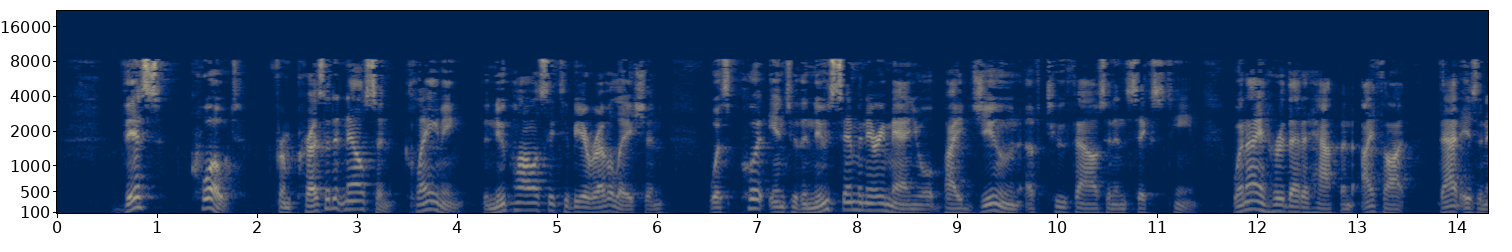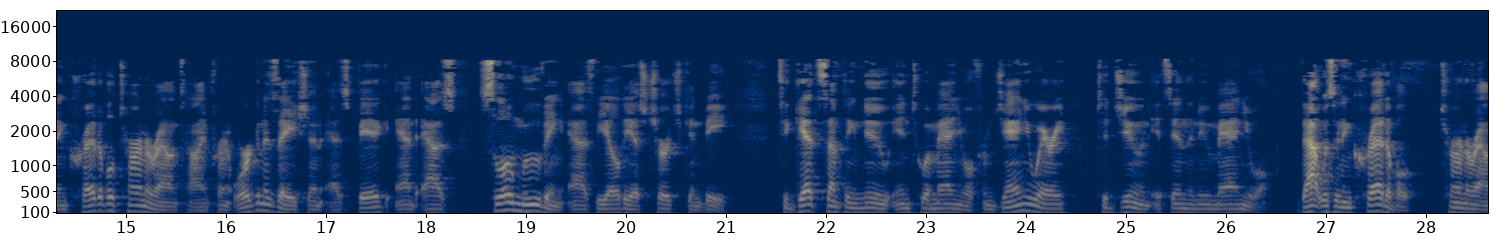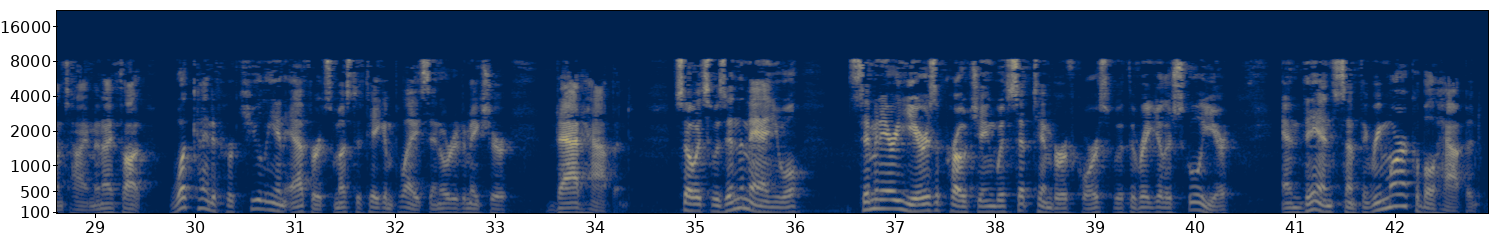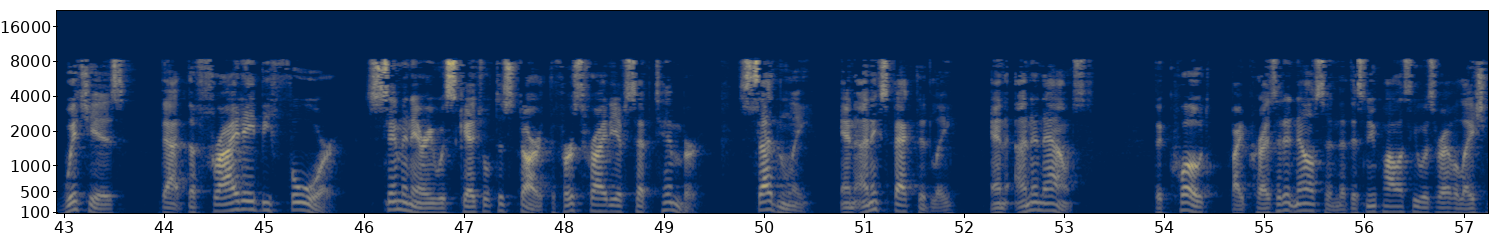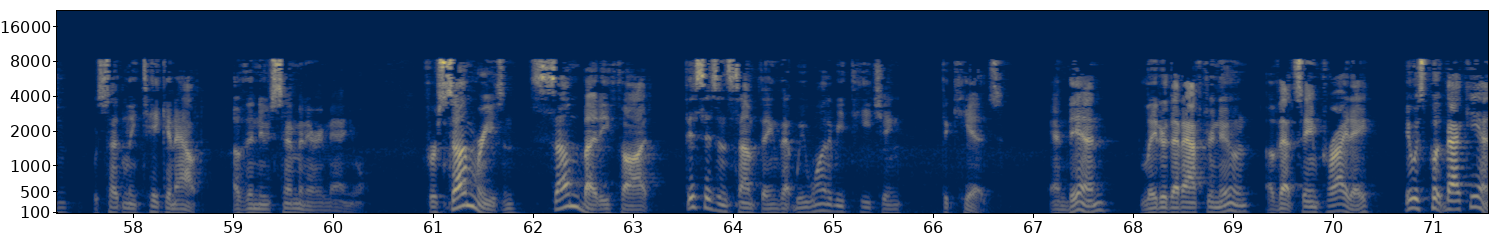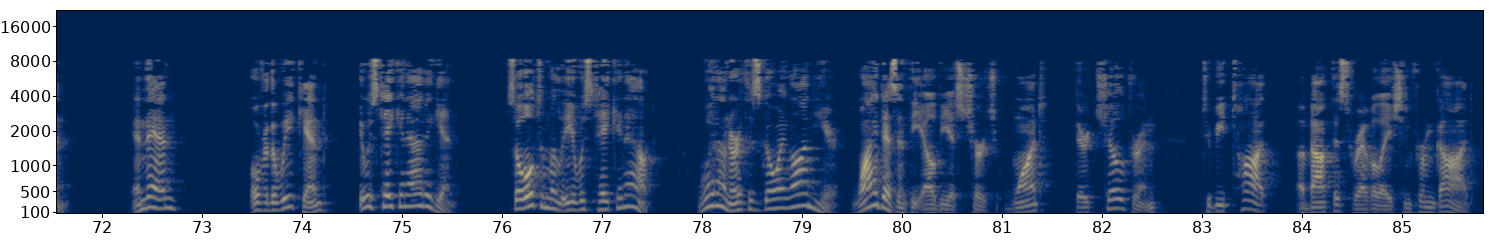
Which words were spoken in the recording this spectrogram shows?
This quote from President Nelson claiming the new policy to be a revelation was put into the new seminary manual by June of 2016. When I heard that had happened, I thought that is an incredible turnaround time for an organization as big and as slow moving as the LDS Church can be. To get something new into a manual from January to June, it's in the new manual. That was an incredible turnaround time. And I thought, what kind of Herculean efforts must have taken place in order to make sure that happened? So it was in the manual. Seminary year is approaching with September, of course, with the regular school year. And then something remarkable happened, which is that the Friday before seminary was scheduled to start, the first Friday of September, suddenly and unexpectedly and unannounced, the quote by President Nelson that this new policy was revelation was suddenly taken out of the new seminary manual. For some reason, somebody thought this isn't something that we want to be teaching the kids. And then, later that afternoon of that same Friday, it was put back in. And then, over the weekend, it was taken out again. So ultimately it was taken out. What on earth is going on here? Why doesn't the LDS Church want their children to be taught about this revelation from God?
